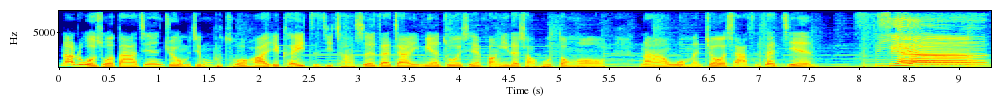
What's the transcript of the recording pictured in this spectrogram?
那如果说大家今天觉得我们节目不错的话，也可以自己尝试着在家里面做一些防疫的小活动哦。那我们就下次再见。See ya!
